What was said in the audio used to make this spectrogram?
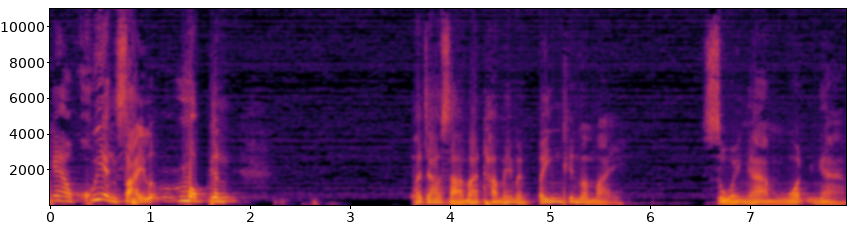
แก้วเคลี้ยงใส่แล้วหลบกัน พระเจ้าสามารถทำให้มันปิ้งขึ้นมาใหม่ สวยงามงดงาม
